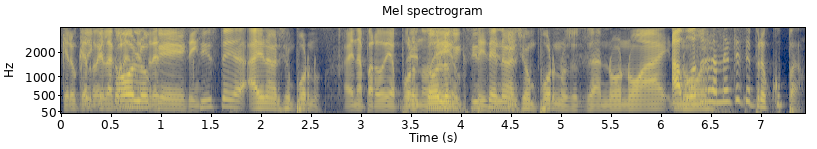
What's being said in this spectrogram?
Creo que De que regla todo lo 43, que sí. existe hay una versión porno. Hay una parodia De porno todo de lo ello. que existe Sí, sí, hay una sí. versión porno, o sea, no no hay ¿A no vos hay- realmente te preocupa?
